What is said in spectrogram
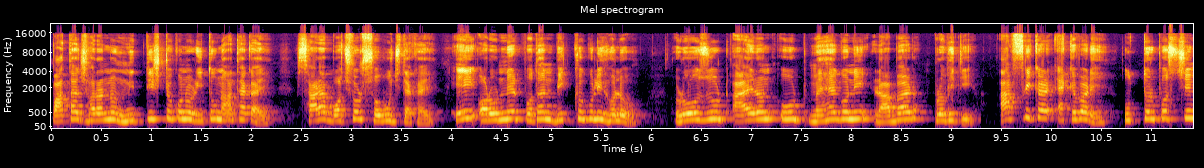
পাতা ঝরানোর নির্দিষ্ট কোনো ঋতু না থাকায় সারা বছর সবুজ দেখায়। এই অরণ্যের প্রধান বৃক্ষগুলি হল রোজউড আয়রন উড মেহাগনি, রাবার প্রভৃতি। আফ্রিকার একেবারে উত্তর পশ্চিম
